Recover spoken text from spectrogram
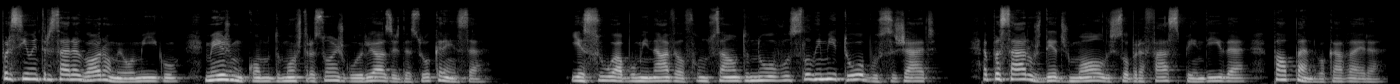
pareciam interessar agora o meu amigo, mesmo como demonstrações gloriosas da sua crença. E a sua abominável função de novo se limitou a bocejar, a passar os dedos moles sobre a face pendida, palpando a caveira.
